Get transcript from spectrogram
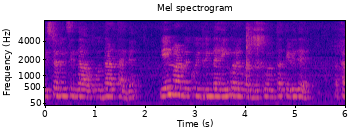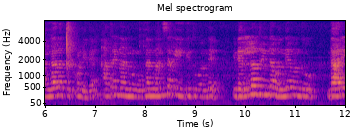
ಡಿಸ್ಟರ್ಬೆನ್ಸಿಂದ ಒದ್ದಾಡ್ತಾ ಇದ್ದೆ. ಏನು ಮಾಡಬೇಕು, ಇದರಿಂದ ಹೆಂಗೆ ಹೊರಗೆ ಬರಬೇಕು ಅಂತ ತಿಳಿದೆ, ಕಂಗಾಲ ತಿಳ್ಕೊಂಡಿದ್ದೆ. ಆದರೆ ನಾನು ನನ್ನ ಮನಸ್ಸಲ್ಲಿ ಇದ್ದಿದ್ದು ಒಂದೇ, ಇದೆಲ್ಲದರಿಂದ ಒಂದೇ ಒಂದು ದಾರಿ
